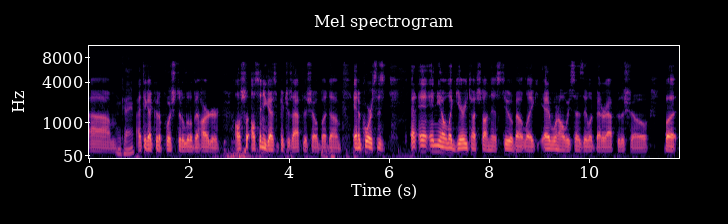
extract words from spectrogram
Um, okay. I think I could have pushed it a little bit harder. I'll sh- I'll send you guys some pictures after the show, but um, and of course this, and, and, and you know like Gary touched on this too about like everyone always says they look better after the show, but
